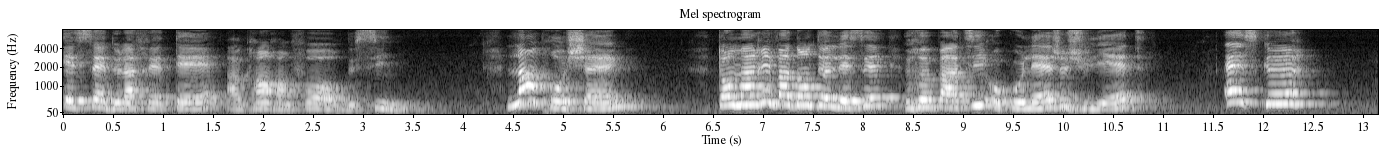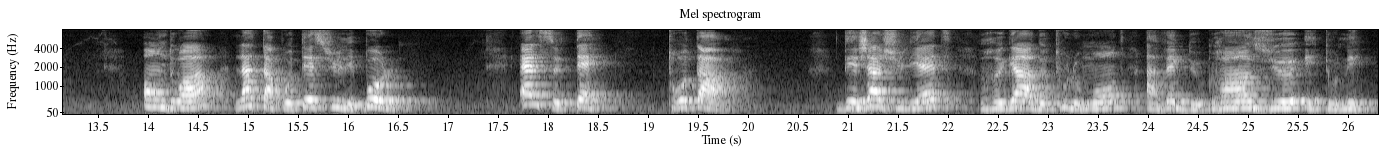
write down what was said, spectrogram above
essaient de la faire taire à grand renfort de signes. L'an prochain, ton mari va donc te laisser repartir au collège Juliette. Est-ce que on doit la tapoter sur l'épaule? Elle se tait. Trop tard. Déjà Juliette regarde tout le monde avec de grands yeux étonnés.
